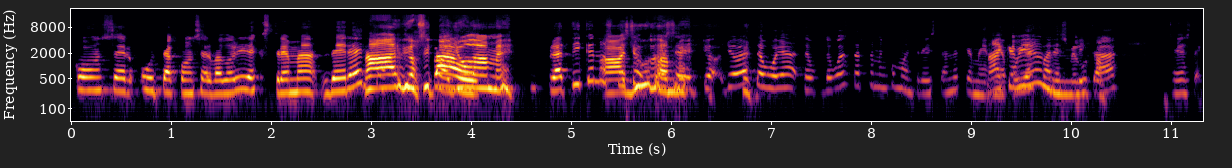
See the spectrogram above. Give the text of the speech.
conser, ultraconservador y de extrema derecha. Ay, Diosito, Pau. ayúdame. Platícanos, se- Ayúdame. se- yo, yo te, voy a, te, te voy a estar también como entrevistando que me, Ay, me qué bien, para me gusta. Este,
